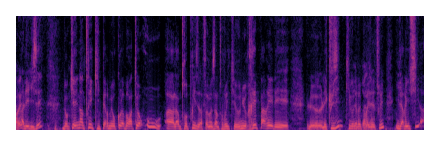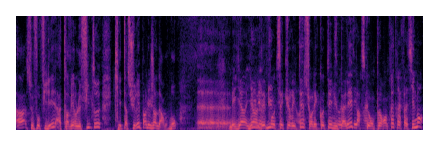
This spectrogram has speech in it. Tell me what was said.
Oui. à l'Élysée. Donc il y a une entrée qui permet aux collaborateurs ou à l'entreprise, à la fameuse entreprise qui est venue réparer les, le- les cuisines, qui venait réparer les trucs, il a réussi à se faufiler à travers le filtre qui est assuré par les gendarmes. Bon, Mais il y a, il y a un défaut nul- de sécurité sur les côtés du palais côté, parce ouais. qu'on peut rentrer très facilement.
